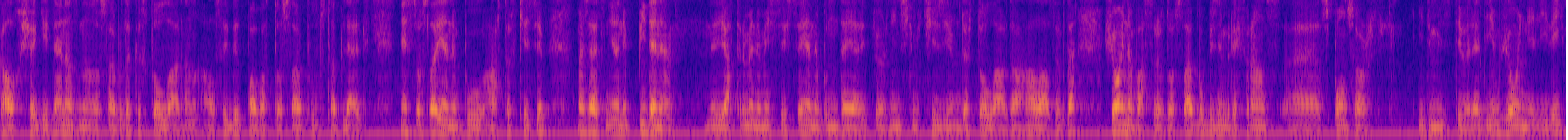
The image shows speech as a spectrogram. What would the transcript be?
qalxışa girdi. Ən azından dostlar burada 40 dollardan alsaydıq babat dostlar pul tuta bilərdik. Nəsə dostlar, yəni bu artıq keçib. Məsəl üçün, yəni bir dənə yatırım eləmək istəyirsə, yəni bunun dəyəri gördüyünüz kimi 224 dollarda hal-hazırda Join-a basırıq dostlar. Bu bizim referans ə, sponsor idimizdir belə deyim. Join eləyirik.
